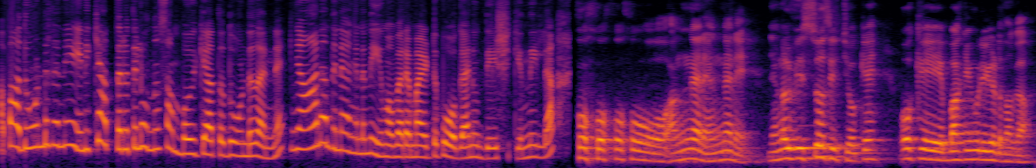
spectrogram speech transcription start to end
അപ്പൊ അതുകൊണ്ട് തന്നെ എനിക്ക് അത്തരത്തിലൊന്നും സംഭവിക്കാത്തത് കൊണ്ട് തന്നെ ഞാൻ അതിനെ അങ്ങനെ നിയമപരമായിട്ട് പോകാൻ ഉദ്ദേശിക്കുന്നില്ല. ഹോ ഹോ ഹോ ഹോ. അങ്ങനെ അങ്ങനെ. ഞങ്ങൾ വിശ്വസിച്ചു ഓക്കെ? ഓക്കെ ബാക്കിയും കൂടി കേട്ട് നോക്കാം.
